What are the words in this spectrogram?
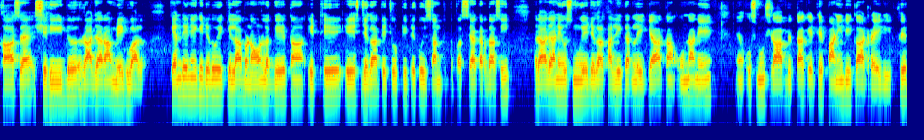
ਖਾਸ ਹੈ ਸ਼ਹੀਦ ਰਾਜਾ ਰਾਮ ਮੇਘਵਾਲ ਕਹਿੰਦੇ ਨੇ ਕਿ ਜਦੋਂ ਇਹ ਕਿਲਾ ਬਣਾਉਣ ਲੱਗੇ ਤਾਂ ਇੱਥੇ ਇਸ ਜਗ੍ਹਾ ਤੇ ਚੋਟੀ ਤੇ ਕੋਈ ਸੰਤ ਤਪੱਸਿਆ ਕਰਦਾ ਸੀ ਰਾਜਾ ਨੇ ਉਸ ਨੂੰ ਇਹ ਜਗ੍ਹਾ ਖਾਲੀ ਕਰਨ ਲਈ ਕਿਹਾ ਤਾਂ ਉਹਨਾਂ ਨੇ ਅ, ਉਸ ਨੂੰ ਸ਼ਰਾਪ ਦਿੱਤਾ ਕਿ ਇੱਥੇ ਪਾਣੀ ਦੀ ਘਾਟ ਰਹੇਗੀ ਫਿਰ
